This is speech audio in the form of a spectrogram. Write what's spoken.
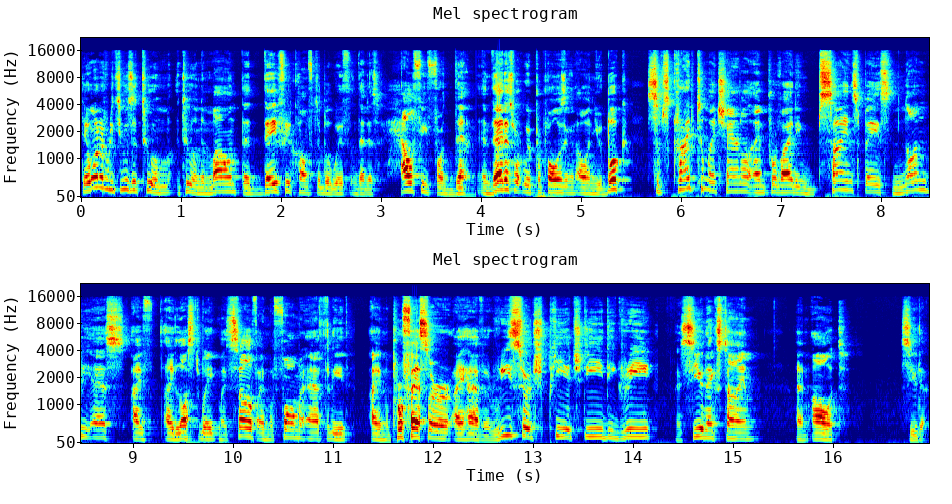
They want to reduce it to, a, to an amount that they feel comfortable with and that is healthy for them. And that is what we're proposing in our new book. Subscribe to my channel. I'm providing science-based, non-BS. I've, I lost weight myself. I'm a former athlete. I'm a professor. I have a research PhD degree. I see you next time. I'm out. See you then.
